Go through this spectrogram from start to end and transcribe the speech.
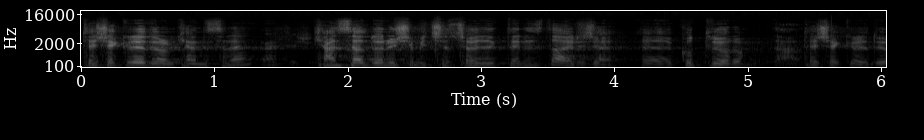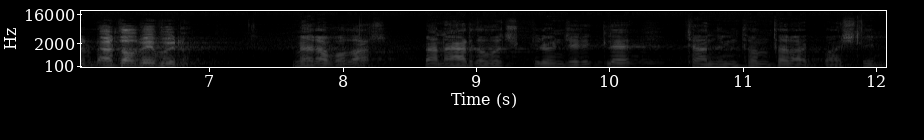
Teşekkür ediyorum kendisine. Ben teşekkür ederim. Kentsel dönüşüm için söylediklerinizi de ayrıca e, kutluyorum. Teşekkür ediyorum. Erdal Bey buyurun. Merhabalar, ben Erdal Açıkgül. Öncelikle kendimi tanıtarak başlayayım.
